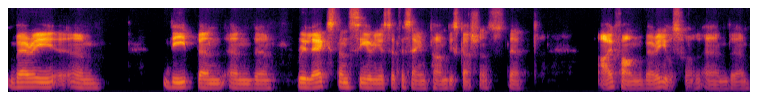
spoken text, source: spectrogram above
very um, deep and, and uh, relaxed and serious at the same time discussions that I found very useful. And um,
